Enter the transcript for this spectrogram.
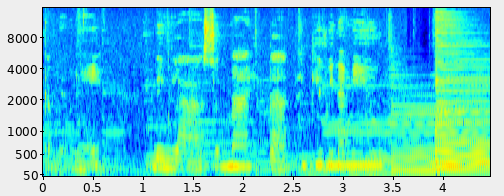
cảm nhận nhé. Mình là Xuân Mai và thank you Vinamilk.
